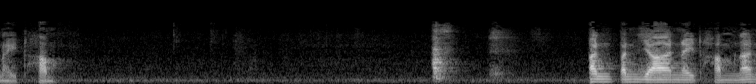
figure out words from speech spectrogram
ในธรรม อันปัญญาในธรรมนั้น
